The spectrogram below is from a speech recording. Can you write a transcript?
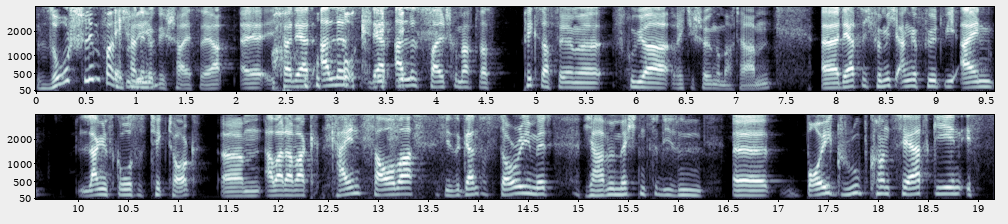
So schlimm fandst Ich fand den wirklich scheiße, ja. Äh, ich fand, der hat alles, Okay. der hat alles falsch gemacht, was Pixar-Filme früher richtig schön gemacht haben. Äh, der hat sich für mich angefühlt wie ein langes, großes TikTok. Ähm, aber da war kein Zauber. Diese ganze Story mit, ja, wir möchten zu diesem äh, Boy-Group-Konzert gehen, ist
